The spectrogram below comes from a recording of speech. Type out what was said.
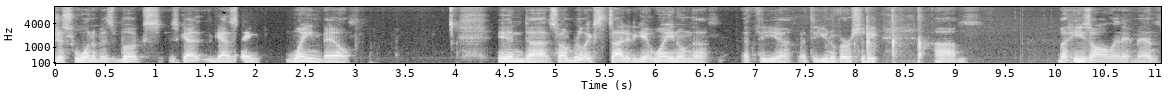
just one of his books. He's got the guy's name wayne bell. And uh, so i'm really excited to get wayne on the at the uh, at the university. Um, but he's all in it man.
